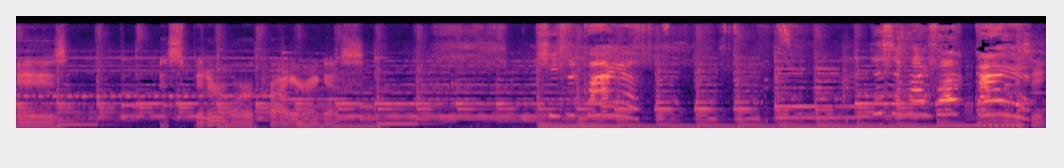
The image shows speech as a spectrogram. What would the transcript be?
is a spitter or a crier, I guess. She's a crier. This is my first Let me see.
